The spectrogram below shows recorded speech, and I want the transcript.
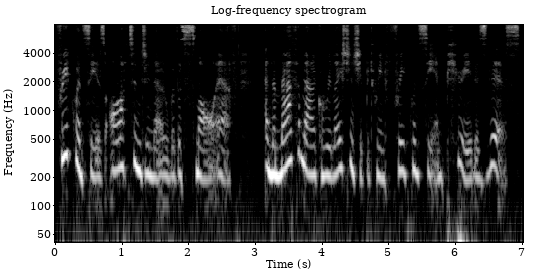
Frequency is often denoted with a small f, and the mathematical relationship between frequency and period is this.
